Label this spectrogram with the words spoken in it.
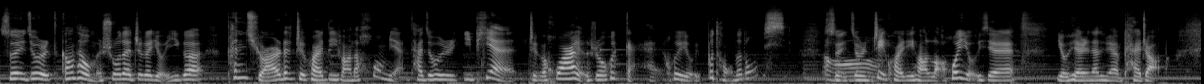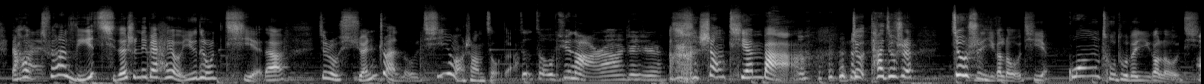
所以就是刚才我们说的这个有一个喷泉儿的这块地方的后面，它就是一片这个花，有的时候会改，会有不同的东西，所以就是这块地方老会有一些有些人在里面拍照。然后非常离奇的是，那边还有一个那种铁的，就是旋转楼梯往上走的，走走去哪儿啊？这是 上天吧？就它就是。就是一个楼梯，光秃秃的一个楼梯，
